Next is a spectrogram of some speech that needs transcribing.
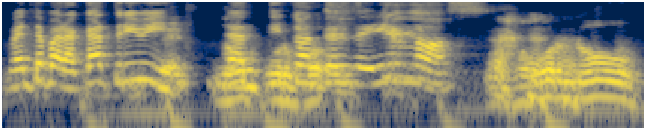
Vente para acá, Trivi, Eh, no, tantito antes de irnos. Por favor, no.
